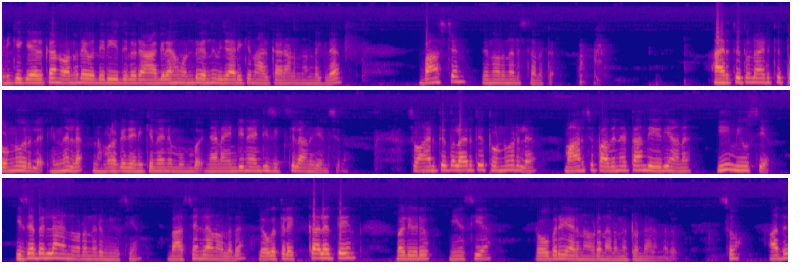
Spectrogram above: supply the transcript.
എനിക്ക് കേൾക്കാൻ വളരെ വലിയ രീതിയിലൊരു ആഗ്രഹമുണ്ട് എന്ന് വിചാരിക്കുന്ന ആൾക്കാരാണെന്നുണ്ടെങ്കിൽ ബാസ്റ്റൺ എന്ന് പറയുന്നൊരു സ്ഥലത്ത്. ആയിരത്തി തൊള്ളായിരത്തി തൊണ്ണൂറിൽ ഇന്നല്ല നമ്മളൊക്കെ ജനിക്കുന്നതിന് മുമ്പ് ഞാൻ നയന്റീൻ നയന്റി സിക്സിലാണ് ജനിച്ചത്. സോ ആയിരത്തി തൊള്ളായിരത്തി തൊണ്ണൂറിൽ മാർച്ച് പതിനെട്ടാം തീയതിയാണ് ഈ മ്യൂസിയം ഇസബെല്ല എന്ന് പറയുന്നൊരു മ്യൂസിയം ബാസ്റ്റനിലാണുള്ളത് ലോകത്തിലെ എക്കാലത്തെയും വലിയൊരു മ്യൂസിയ റോബറി ആയിരുന്നു അവിടെ നടന്നിട്ടുണ്ടായിരുന്നത്. സോ അത്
